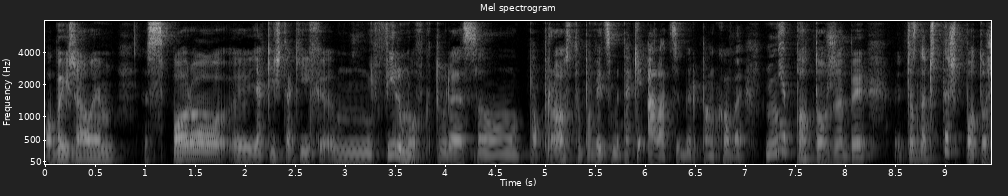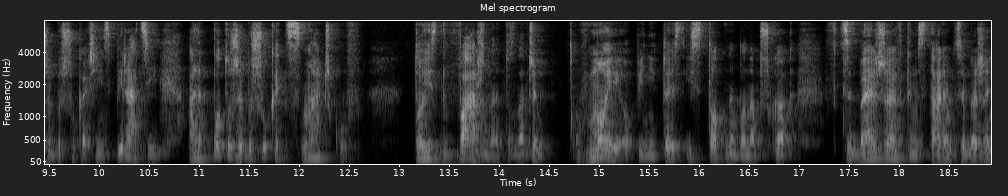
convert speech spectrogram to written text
obejrzałem sporo e, jakichś takich mm, filmów, które są po prostu powiedzmy takie ala cyberpunkowe. Nie po to, żeby, to znaczy też po to, żeby szukać inspiracji, ale po to, żeby szukać smaczków. To jest ważne, to znaczy w mojej opinii to jest istotne, bo na przykład w cyberze, w tym starym cyberze,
